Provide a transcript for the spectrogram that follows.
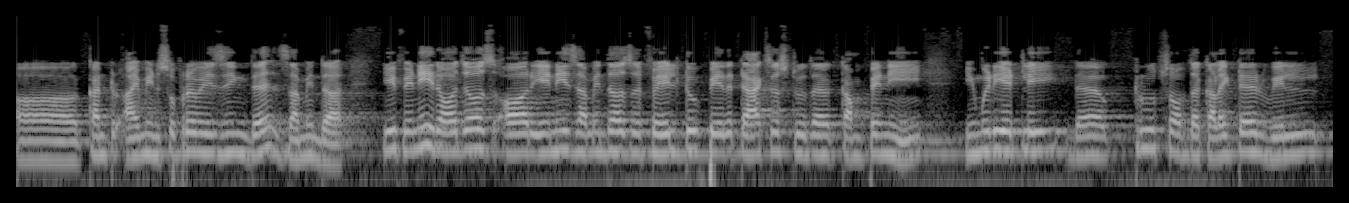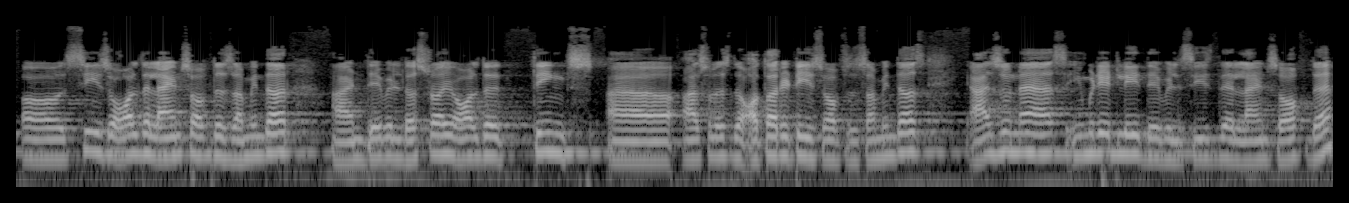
uh, I mean supervising the zamindar. If any rajas or any zamindars fail to pay the taxes to the company, immediately the troops of the collector will uh, seize all the lands of the zamindar and they will destroy all the things uh, as well as the authorities of the zamindars. As soon as immediately they will seize the lands of the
